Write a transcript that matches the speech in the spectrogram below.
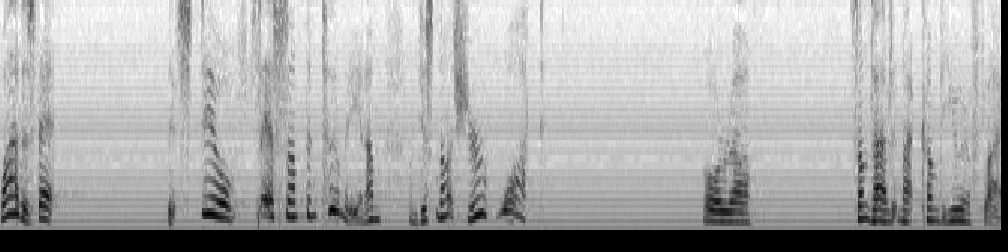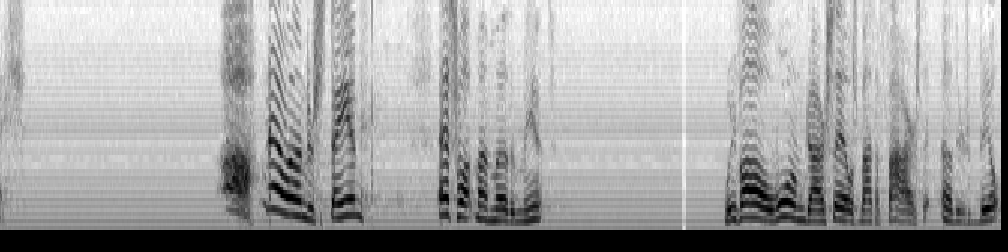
why does that it still says something to me and I'm I'm just not sure what. Or uh, sometimes it might come to you in a flash. Ah, oh, now I understand. That's what my mother meant. We've all warmed ourselves by the fires that others built.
